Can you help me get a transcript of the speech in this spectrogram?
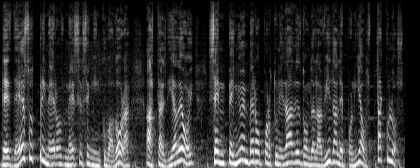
Desde esos primeros meses en incubadora hasta el día de hoy, se empeñó en ver oportunidades donde la vida le ponía obstáculos.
